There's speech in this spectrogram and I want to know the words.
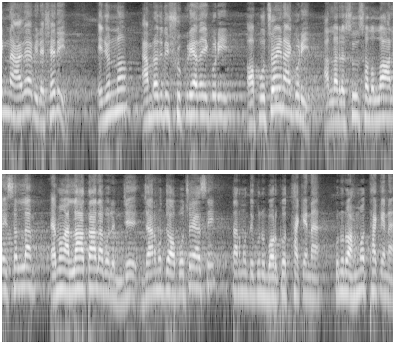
ইন্না আযাবিলা শাদীদ এই জন্য আমরা যদি শুক্রিয়া আদায় করি, অপচয় না করি, আল্লাহ রসুল সাল্লাহ আলাই সাল্লাম এবং আল্লাহ তাআলা বলেন যে, যার মধ্যে অপচয় আছে তার মধ্যে কোনো বরকত থাকে না, কোনো রহমত থাকে না,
